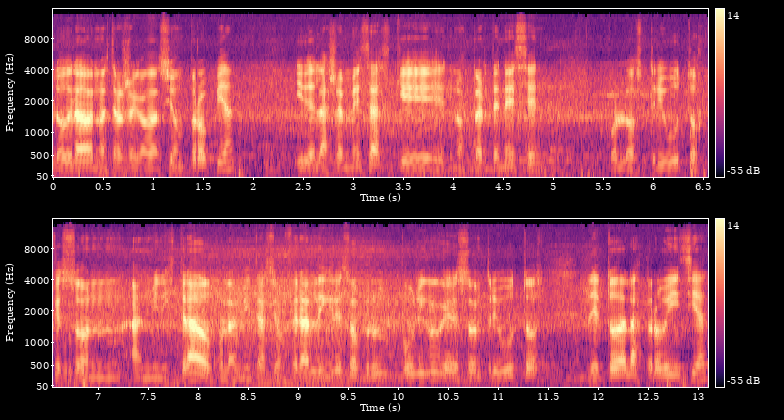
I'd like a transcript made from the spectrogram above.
logrado en nuestra recaudación propia y de las remesas que nos pertenecen por los tributos que son administrados por la Administración Federal de Ingresos Públicos, que son tributos de todas las provincias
